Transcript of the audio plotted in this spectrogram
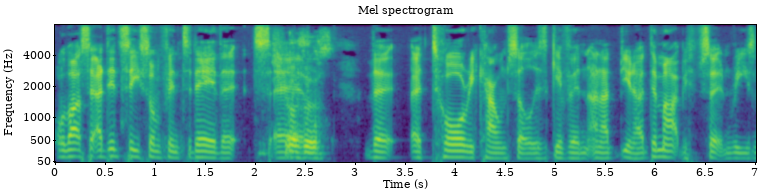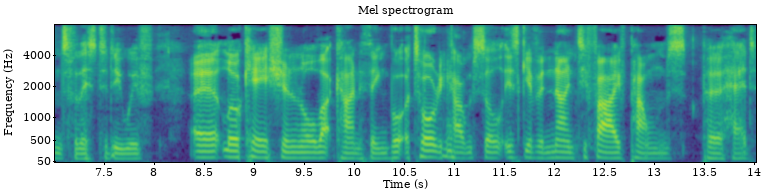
Well, that's it. I did see something today that um, that a Tory council is given, and I, you know there might be certain reasons for this to do with uh, location and all that kind of thing. But a Tory council is given ninety five pounds per head,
